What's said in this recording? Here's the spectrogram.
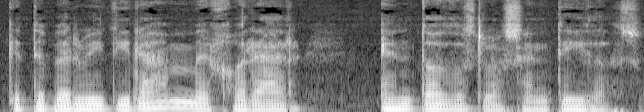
que te permitirán mejorar en todos los sentidos.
